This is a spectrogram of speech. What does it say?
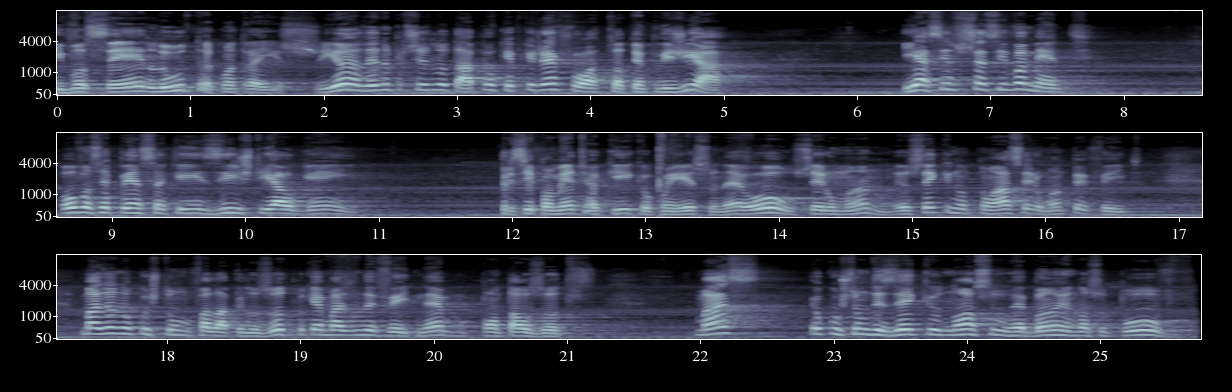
E você luta contra isso. E eu às vezes não preciso lutar. Por quê? Porque já é forte, só tenho que vigiar. E assim sucessivamente. Ou você pensa que existe alguém, principalmente aqui que eu conheço, né? Ou ser humano, eu sei que não, não há ser humano perfeito. Mas eu não costumo falar pelos outros porque é mais um defeito, né? Apontar os outros. Mas eu costumo dizer que o nosso rebanho, o nosso povo,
